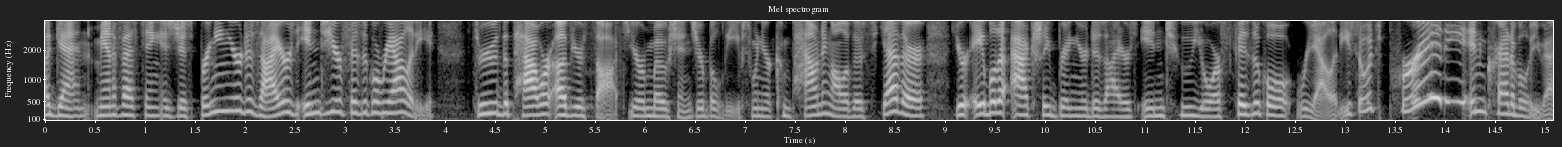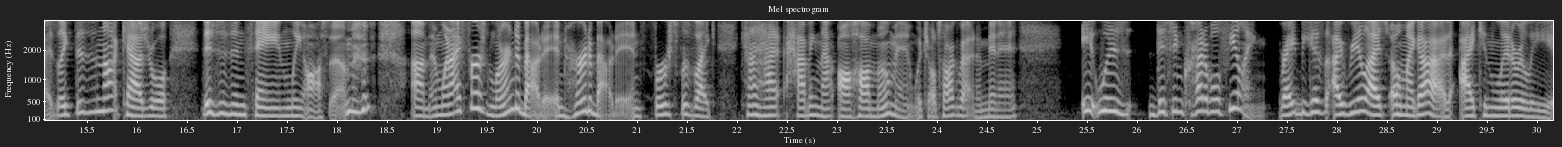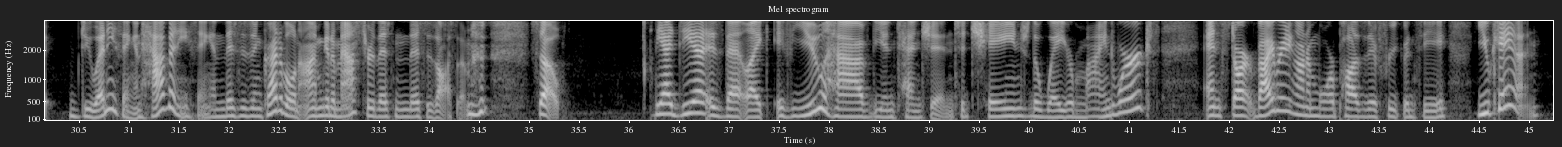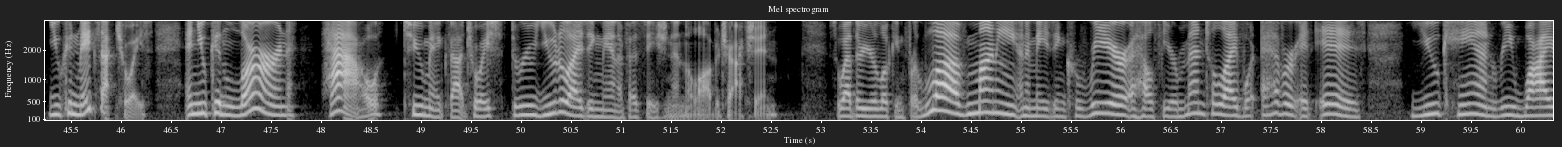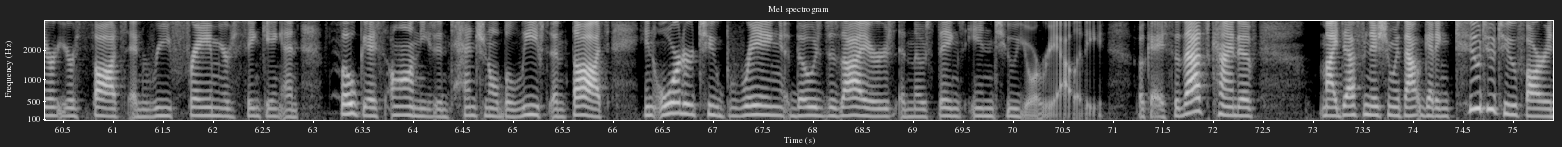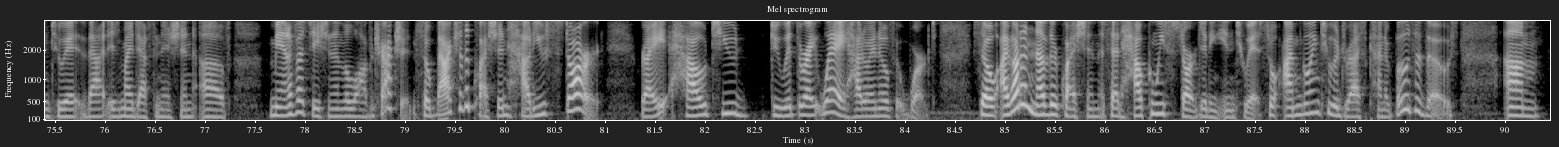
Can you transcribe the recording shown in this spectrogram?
again, manifesting is just bringing your desires into your physical reality through the power of your thoughts, your emotions, your beliefs. When you're compounding all of those together, you're able to actually bring your desires into your physical reality. So it's pretty incredible, you guys. Like, this is not casual. This is insanely awesome. um, and when I first learned about it and heard about it, and first was like kind of ha- having that aha moment, which I'll talk about in a minute it was this incredible feeling, right? Because I realized, oh my God, I can literally do anything and have anything. And this is incredible. And I'm going to master this. And this is awesome. so, the idea is that, like, if you have the intention to change the way your mind works and start vibrating on a more positive frequency, you can. You can make that choice. And you can learn how to make that choice through utilizing manifestation and the law of attraction. So, whether you're looking for love, money, an amazing career, a healthier mental life, whatever it is, you can rewire your thoughts and reframe your thinking and focus on these intentional beliefs and thoughts in order to bring those desires and those things into your reality. Okay, so that's kind of my definition without getting too, too, too far into it. That is my definition of manifestation and the law of attraction. So, back to the question how do you start, right? How to do it the right way? How do I know if it worked? So I got another question that said, How can we start getting into it? So I'm going to address kind of both of those. Um,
